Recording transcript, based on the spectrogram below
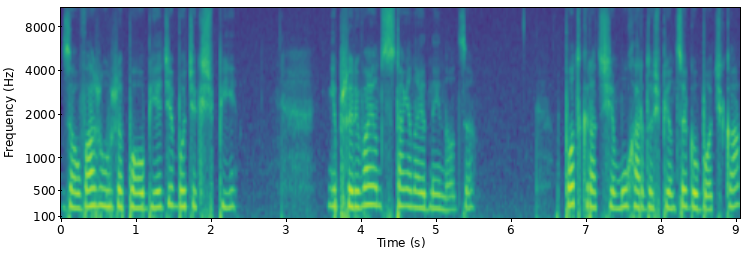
Zauważył, że po obiedzie bociek śpi, nie przerywając stania na jednej nodze. Podkradł się muchar do śpiącego boćka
